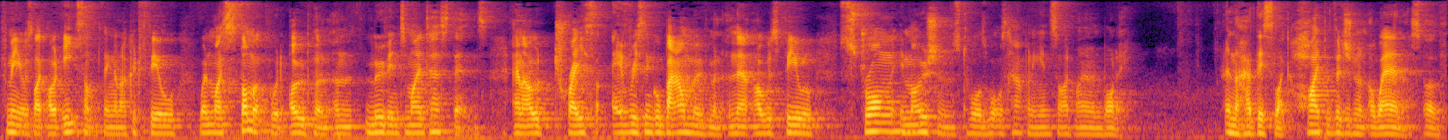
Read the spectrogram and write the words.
For me, it was like I would eat something and I could feel when my stomach would open and move into my intestines, and I would trace every single bowel movement, and then I would feel strong emotions towards what was happening inside my own body. And I had this like hyper vigilant awareness of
